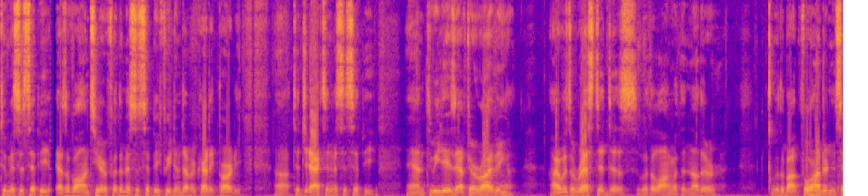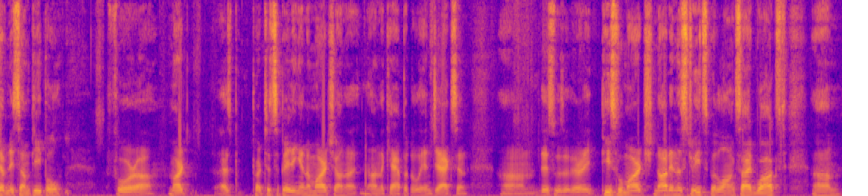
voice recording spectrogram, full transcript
to Mississippi as a volunteer for the Mississippi Freedom Democratic Party uh, to Jackson, Mississippi. And three days after arriving, I was arrested as with along with another with about 470 some people for uh, march as participating in a march on the on the Capitol in Jackson. Um, this was a very peaceful march, not in the streets but along sidewalks, um,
